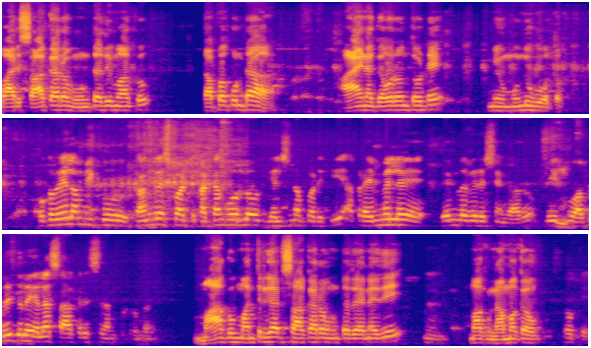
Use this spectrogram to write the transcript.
వారి సహకారం ఉంటుంది మాకు. తప్పకుండా ఆయన గౌరవంతో మేము ముందుకు పోతాం. ఒకవేళ మీకు కాంగ్రెస్ పార్టీ కట్టంగూరులో గెలిచినప్పటికీ అక్కడ ఎమ్మెల్యే వేముల వీరేశం గారు మీకు అభివృద్ధిలో ఎలా సహకరిస్తారు అనుకుంటున్నారు? మాకు మంత్రి గారి సహకారం ఉంటుంది అనేది. మాకు నమ్మకం. ఓకే.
